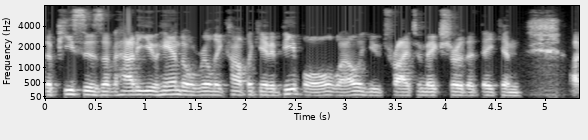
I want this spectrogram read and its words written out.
the pieces of how do you handle really complicated people. Well, you try to make sure that they can uh,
